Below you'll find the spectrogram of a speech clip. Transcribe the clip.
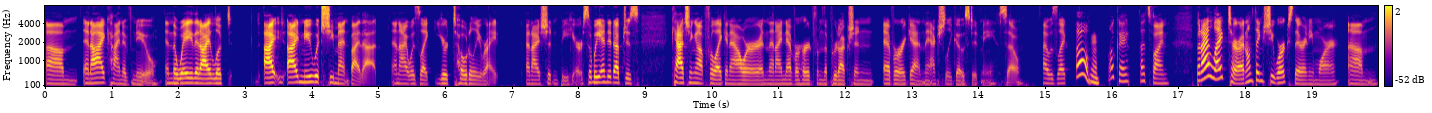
Um and I kind of knew. And the way that I looked I I knew what she meant by that. And I was like, you're totally right and I shouldn't be here. So we ended up just catching up for like an hour and then I never heard from the production ever again. They actually ghosted me. So I was like, "Oh, Hmm. okay, that's fine." But I liked her. I don't think she works there anymore. Um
